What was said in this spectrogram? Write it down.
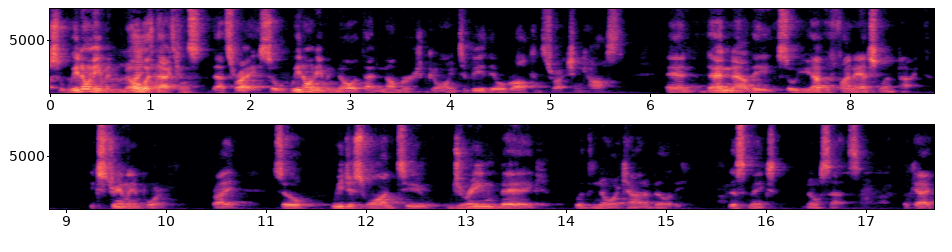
so we don't even know high what that, tax cons- that's right. So we don't even know what that number is going to be, the overall construction cost. And then now the, so you have the financial impact, extremely important, right? So we just want to dream big with no accountability. This makes no sense, okay?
